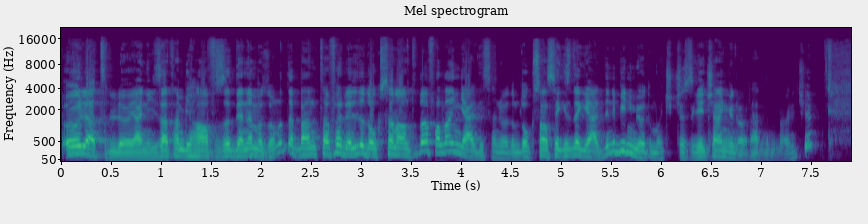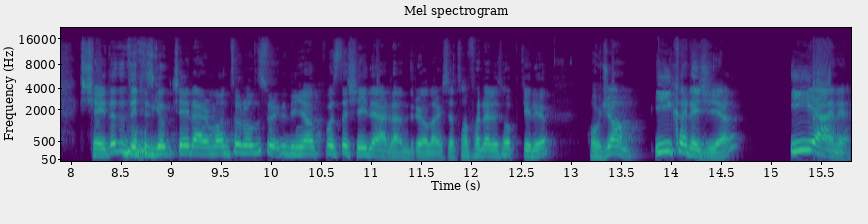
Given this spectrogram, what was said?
öyle hatırlıyor. Yani zaten bir hafıza denemez onu da ben Tafarel'de 96'da falan geldi sanıyordum. 98'de geldiğini bilmiyordum açıkçası. Geçen gün öğrendim böylece. Şeyde de Deniz Gökçe ile Erman Toroğlu sürekli Dünya Kupası'nda şeyi değerlendiriyorlar. İşte Tafarel'e top geliyor. Hocam iyi kaleci ya. İyi yani.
